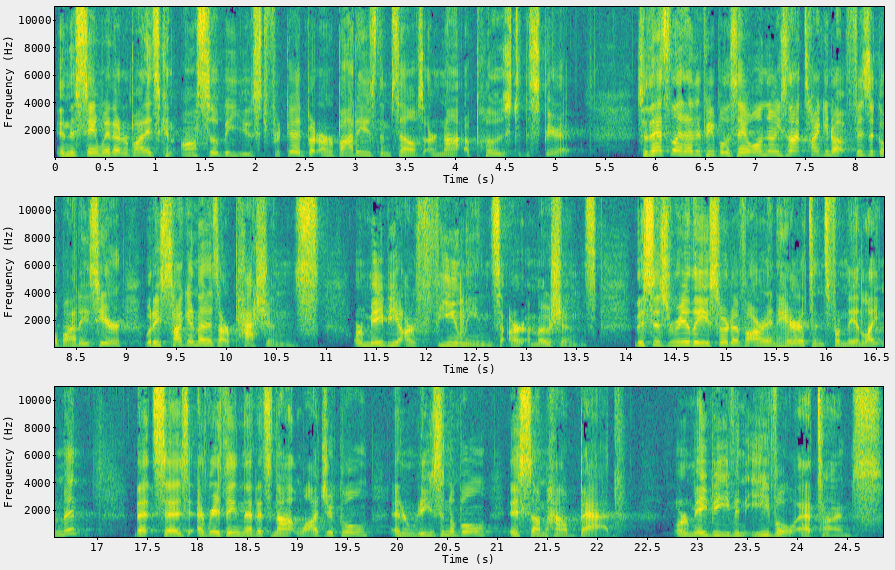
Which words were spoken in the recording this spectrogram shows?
in the same way that our bodies can also be used for good, but our bodies themselves are not opposed to the Spirit. So that's led other people to say, well, no, he's not talking about physical bodies here. What he's talking about is our passions, or maybe our feelings, our emotions. This is really sort of our inheritance from the Enlightenment that says everything that is not logical and reasonable is somehow bad, or maybe even evil at times.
